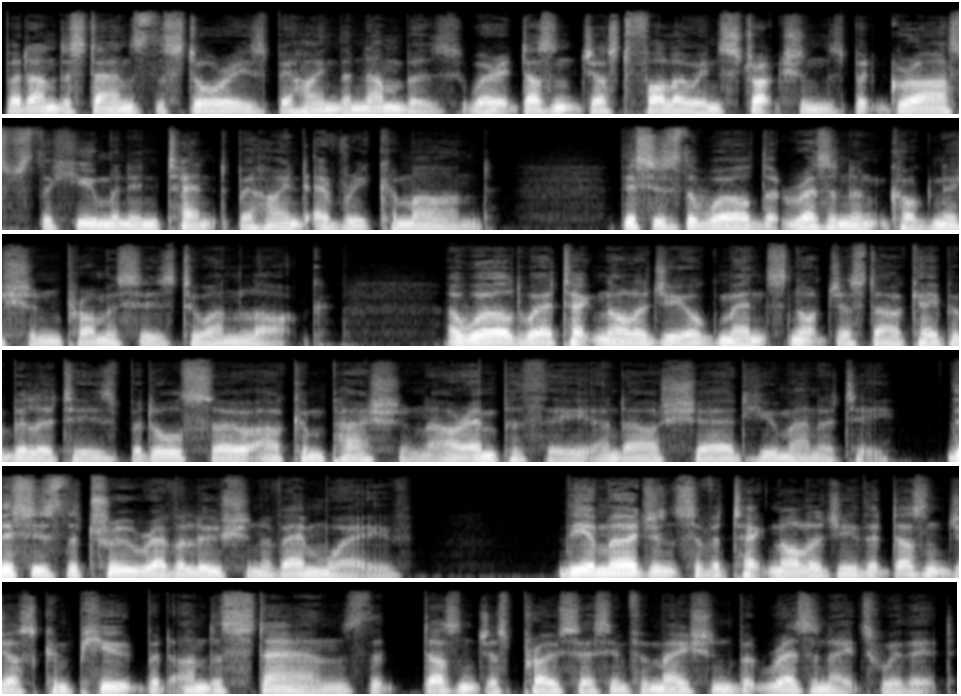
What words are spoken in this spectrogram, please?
but understands the stories behind the numbers, where it doesn't just follow instructions, but grasps the human intent behind every command. This is the world that resonant cognition promises to unlock. A world where technology augments not just our capabilities, but also our compassion, our empathy, and our shared humanity. This is the true revolution of M-Wave, the emergence of a technology that doesn't just compute but understands, that doesn't just process information but resonates with it.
